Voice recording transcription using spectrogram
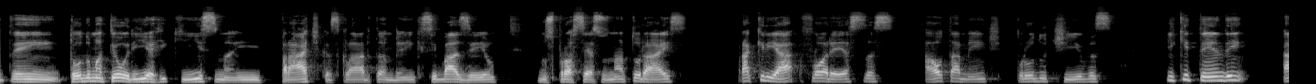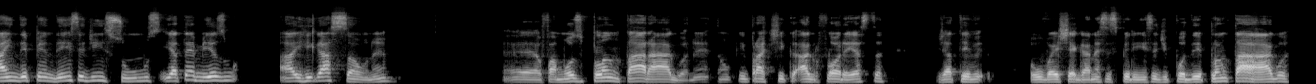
que tem toda uma teoria riquíssima e práticas, claro, também, que se baseiam nos processos naturais para criar florestas altamente produtivas e que tendem à independência de insumos e até mesmo à irrigação, né? É, o famoso plantar água, né? Então, quem pratica agrofloresta já teve ou vai chegar nessa experiência de poder plantar água,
